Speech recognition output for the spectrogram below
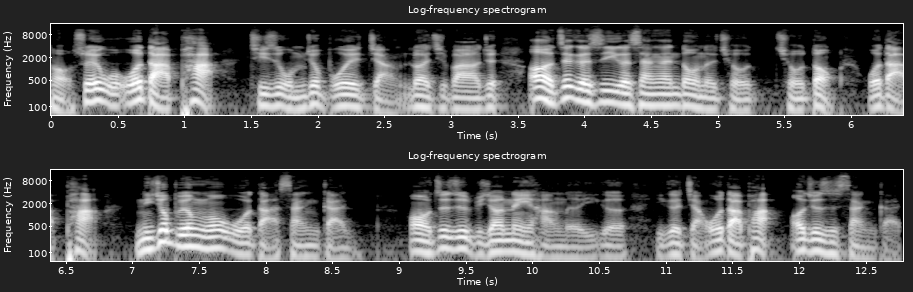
哦，所以我我打怕，其实我们就不会讲乱七八糟，就哦这个是一个三杆洞的球球洞，我打怕，你就不用说我打三杆哦，这就比较内行的一个一个讲，我打怕哦就是三杆。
